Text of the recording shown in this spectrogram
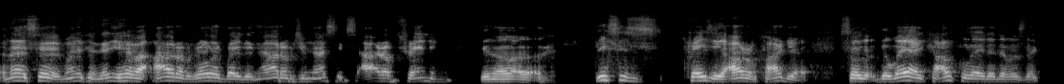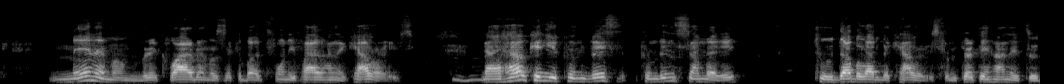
And then I say, Monica, then you have a, out of rollerblading, out of gymnastics, out of training. You know, uh, this is crazy, out of cardio. So the, the way I calculated it was like minimum requirement was like about 2,500 calories. Mm-hmm. Now, how can you convince convince somebody to double up the calories from 1,300 to,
